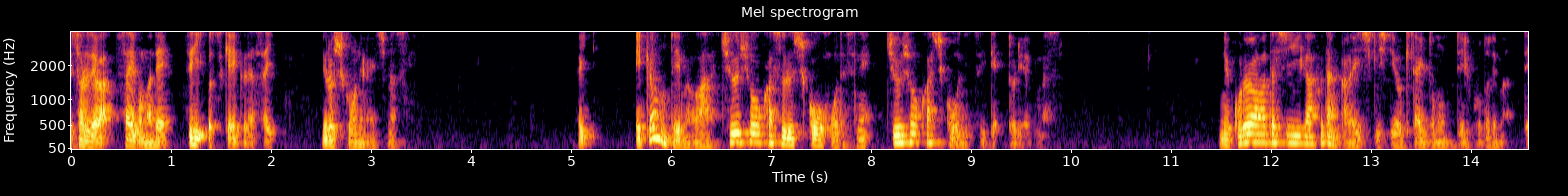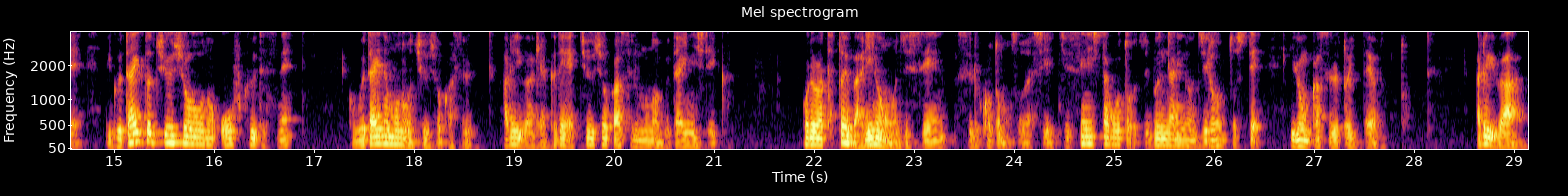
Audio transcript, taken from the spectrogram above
それでは最後までぜひお付き合いください。よろしくお願いします。はい。え今日のテーマは抽象化する思考法ですね。抽象化思考について取り上げます。でこれは私が普段から意識しておきたいと思っていることでもあって、具体と抽象の往復ですね。具体のものを抽象化する。あるいは逆で抽象化するものを具体にしていく。これは例えば理論を実践することもそうだし、実践したことを自分なりの持論として理論化するといったようなこと。あるいは、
